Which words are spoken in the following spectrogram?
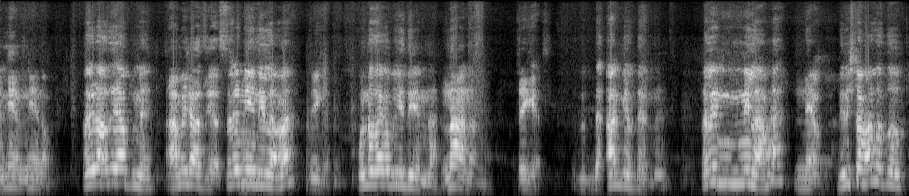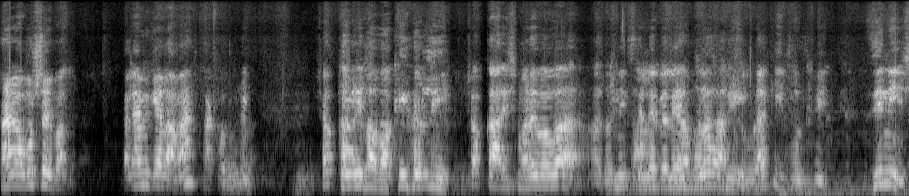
নিয়ে নিয়ে নাও। তাহলে রাজি আপনি? আমি রাজি আছি। তাহলে নিয়ে নিলাম হ্যাঁ? ঠিক আছে। অন্য জায়গায় বিয়ে দিন না। না না ঠিক আছে। আঙ্কেল দেন না। তাহলে নিলাম হ্যাঁ? নেও। জিনিসটা ভালো তো? হ্যাঁ অবশ্যই ভালো। তাহলে আমি গেলাম হ্যাঁ? থাকো। সব কারিশ- বাবা কি করলি? সব কারিশমা রে বাবা আধুনিক ছেলে পেলে আমরা তোরা কি বুঝবি জিনিস।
